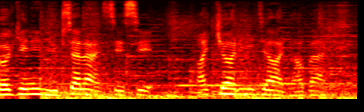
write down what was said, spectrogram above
Bölgenin yükselen sesi. Hakkari İdeal Haber.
